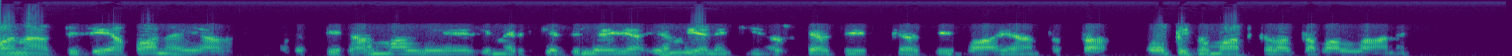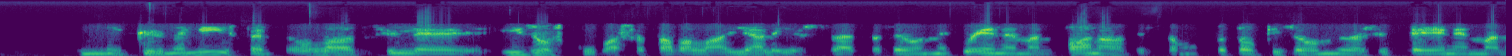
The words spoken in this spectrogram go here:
fanaattisia paneja, otettiin tähän mallia esimerkkiä sille, ja, ja mielenkiinnosta käytiin, käytiin vaan ihan tota, opintomatkalla tavallaan, niin, niin kyllä me niistä ollaan sille isossa kuvassa tavallaan jäljessä, että se on niin kuin enemmän fanaattista, mutta toki se on myös sitten enemmän,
